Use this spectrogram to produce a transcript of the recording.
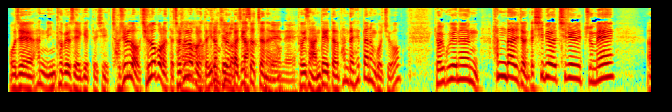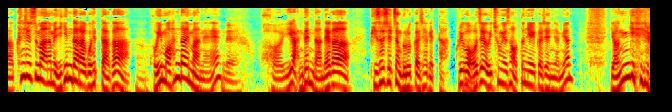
어제 한 인터뷰에서 얘기했듯이 저질러 질러 버렸다 저질러 버렸다 아, 이런 저질렀다? 표현까지 했었잖아요. 네네. 더 이상 안 되겠다는 판단했다는 거죠. 결국에는 한 달 전, 그러니까 12월 7일쯤에 아, 큰 실수만 안 하면 이긴다라고 했다가 어. 거의 뭐 한 달 만에 네. 어, 이게 안 된다. 내가 비서실장 노릇까지 하겠다. 그리고 음. 어제 의총에서 어떤 얘기까지 했냐면 연기를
